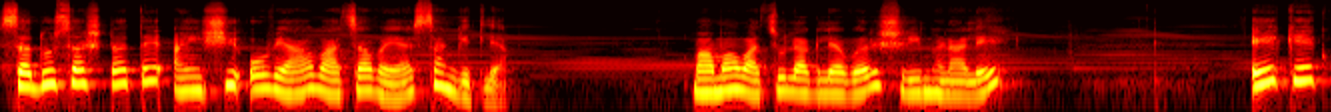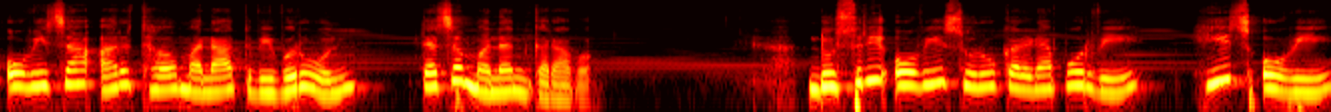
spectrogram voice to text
सदुसष्ट ते ऐंशी ओव्या वाचावयास सांगितल्या. मामा वाचू लागल्यावर श्री म्हणाले एक एक ओवीचा अर्थ मनात विवरून त्याचं मनन करावं. दुसरी ओवी सुरू करण्यापूर्वी हीच ओवी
